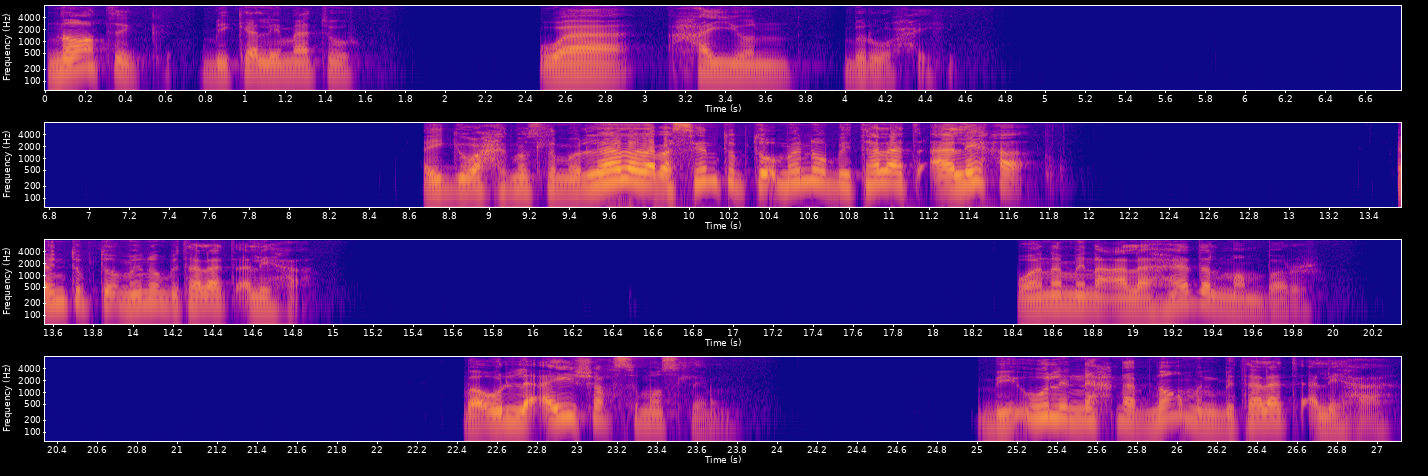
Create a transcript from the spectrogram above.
ناطق بكلمته وحي بروحه. هيجي واحد مسلم يقول لا لا لا بس أنتوا بتؤمنوا بثلاث آلهة. أنتوا بتؤمنوا بثلاث آلهة. وأنا من على هذا المنبر بقول لأي شخص مسلم بيقول إن إحنا بنؤمن بثلاث آلهة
